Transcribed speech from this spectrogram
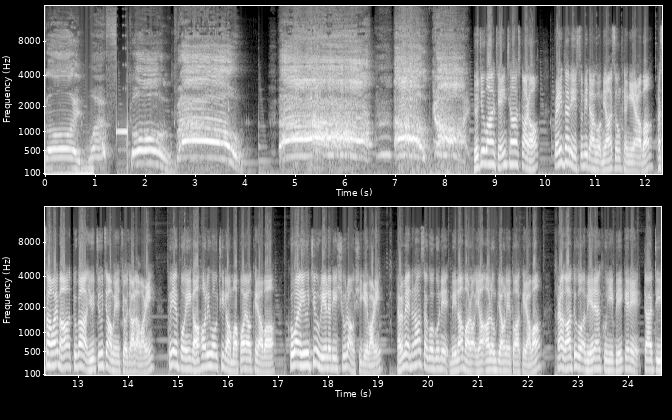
god. What f all? Bro! Ah! Oh god! ။ YouTuber Jane Charles ကတော့ပရိသတ်တွေဆွေးနွေးတာကိုအများဆုံးခံခဲ့ရတာပါ။အစပိုင်းမှာသူက YouTube ကြောင့်ပဲကြော်ကြားလာပါတယ်။သူ့ရဲ့ပုံရိပ်က Hollywood ထိတောင်မှပေါက်ရောက်ခဲ့တာပါ။ကိုယ်ပိုင် YouTube reality show တောင်ရှိခဲ့ပါတယ်။ဒါပေမဲ့2019ခုနှစ်မေလမှာတော့အရာအလုံးပြောင်းလဲသွားခဲ့တာပါ။အဲ့ဒါကသူ့ကိုအမြဲတမ်းကူညီပေးခဲ့တဲ့ Tati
